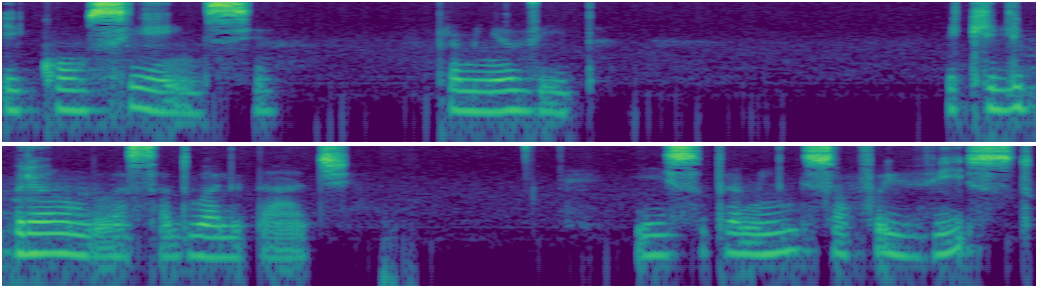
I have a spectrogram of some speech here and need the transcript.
e consciência para minha vida, equilibrando essa dualidade. Isso para mim só foi visto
